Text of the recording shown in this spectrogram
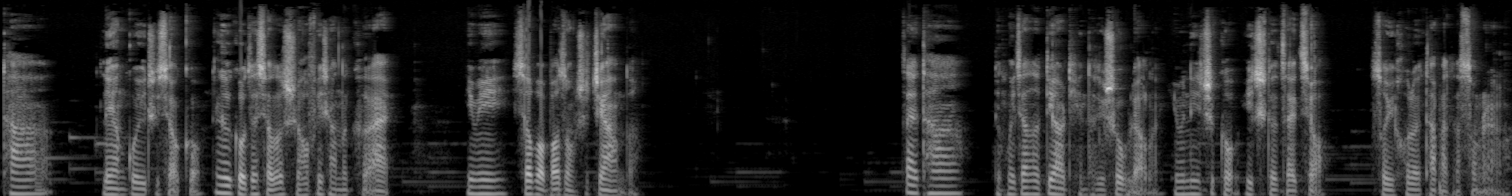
他领养过一只小狗，那个狗在小的时候非常的可爱，因为小宝宝总是这样的，在他。等回家的第二天，他就受不了了，因为那只狗一直都在叫，所以后来他把它送人了。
